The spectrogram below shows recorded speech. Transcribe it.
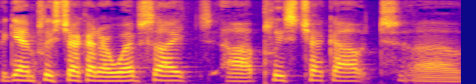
Again, please check out our website. Uh, please check out uh,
